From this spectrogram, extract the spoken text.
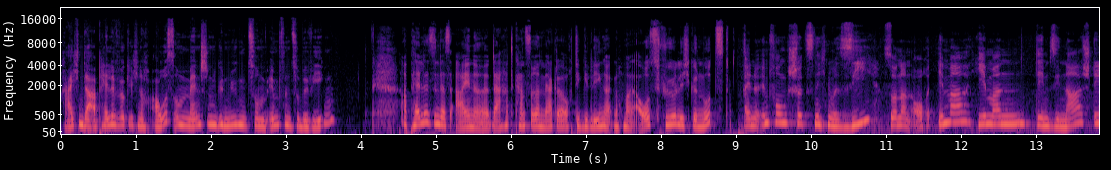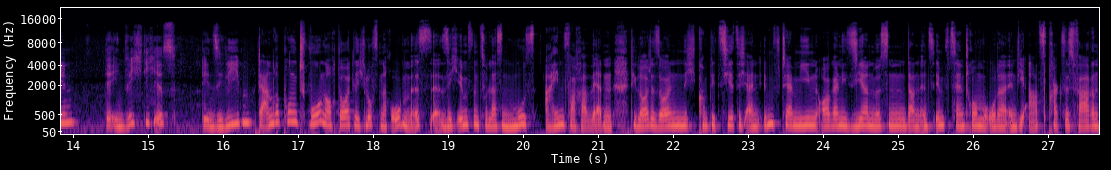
Reichen da Appelle wirklich noch aus, um Menschen genügend zum Impfen zu bewegen? Appelle sind das eine. Da hat Kanzlerin Merkel auch die Gelegenheit nochmal ausführlich genutzt. Eine Impfung schützt nicht nur Sie, sondern auch immer jemanden, dem Sie nahestehen, der Ihnen wichtig ist, den sie lieben. Der andere Punkt, wo noch deutlich Luft nach oben ist, äh, sich impfen zu lassen, muss einfacher werden. Die Leute sollen nicht kompliziert sich einen Impftermin organisieren müssen, dann ins Impfzentrum oder in die Arztpraxis fahren.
